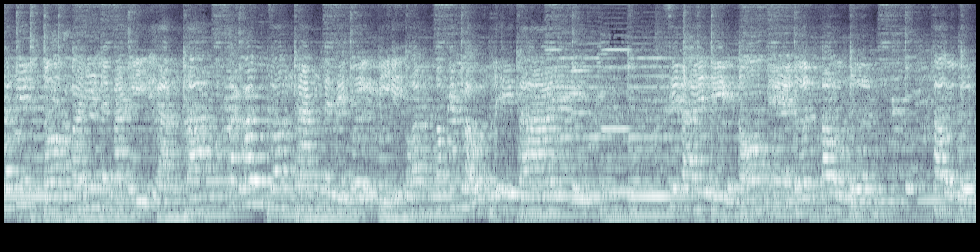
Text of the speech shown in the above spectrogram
สลิดดอไม้ได้มากี่ลางทางรักเราจนนังได้สิเมื่อปีก่อนต้องยังเราด้วยกายเสียดายที่น้องแม่เดินเต้าเกินเข้าเกิน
